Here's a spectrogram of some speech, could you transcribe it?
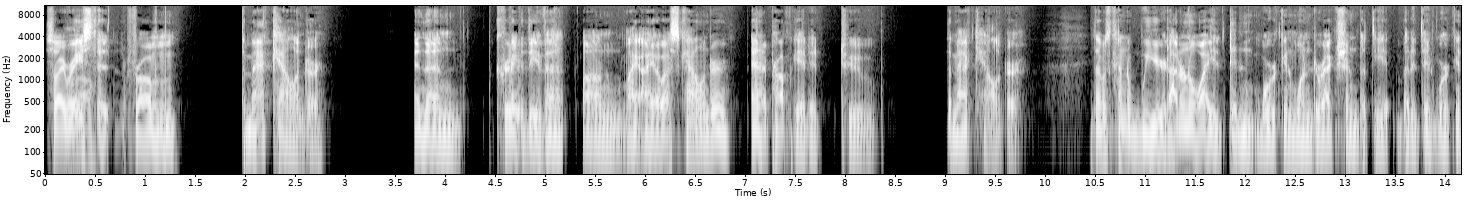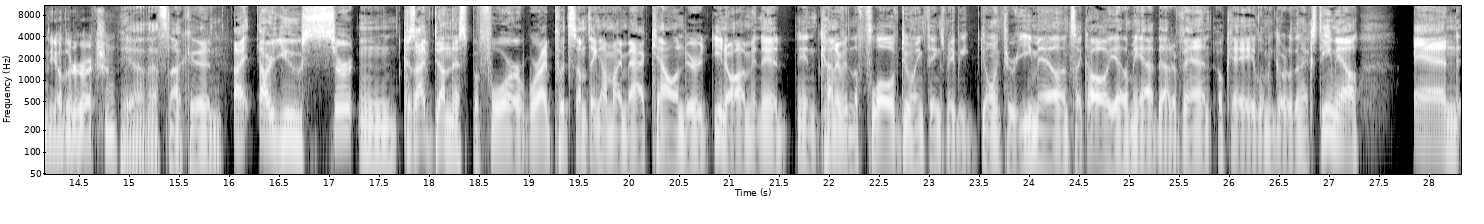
So I erased it from the Mac calendar and then created the event on my iOS calendar and it propagated to the Mac calendar. That was kind of weird. I don't know why it didn't work in one direction, but the but it did work in the other direction. Yeah, that's not good. I, are you certain? Because I've done this before, where I put something on my Mac calendar. You know, I'm in, in, in kind of in the flow of doing things, maybe going through email, and it's like, oh yeah, let me add that event. Okay, let me go to the next email, and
